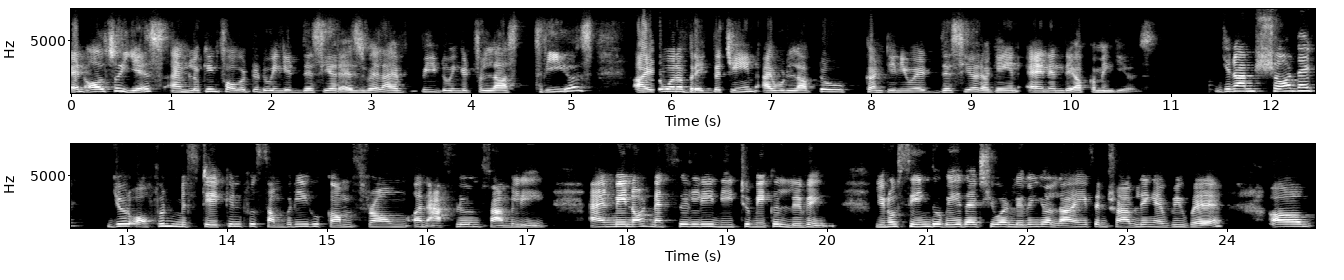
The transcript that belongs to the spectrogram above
And also, yes, I'm looking forward to doing it this year as well. I've been doing it for last three years. I don't want to break the chain. I would love to continue it this year again and in the upcoming years. You know, I'm sure that you're often mistaken for somebody who comes from an affluent family and may not necessarily need to make a living. You know, seeing the way that you are living your life and traveling everywhere. Um,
